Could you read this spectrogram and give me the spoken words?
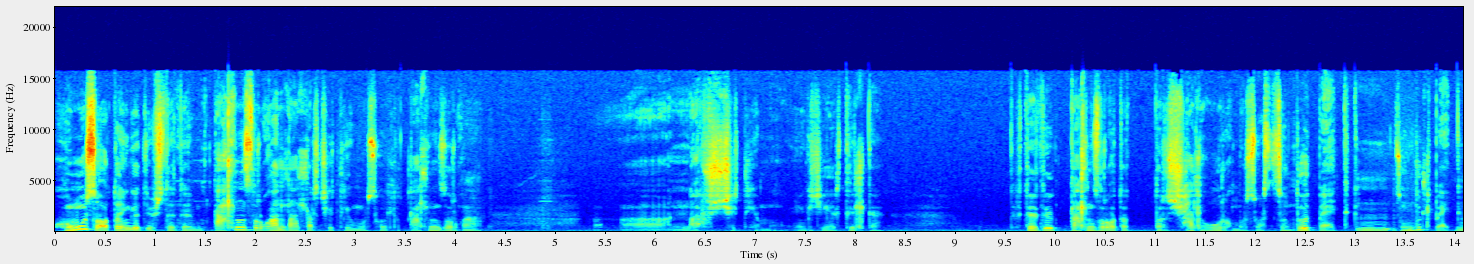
Хүмүүс одоо ингэж явж та 76 лаларч гэдэг хүмүүс бол 76 аа новш гэдэг юм уу ингэж ярьдаг л та. Гэхдээ 76 дотор шал өөр хүмүүс бас зөндөөд байдаг. Зөндөл байдаг.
